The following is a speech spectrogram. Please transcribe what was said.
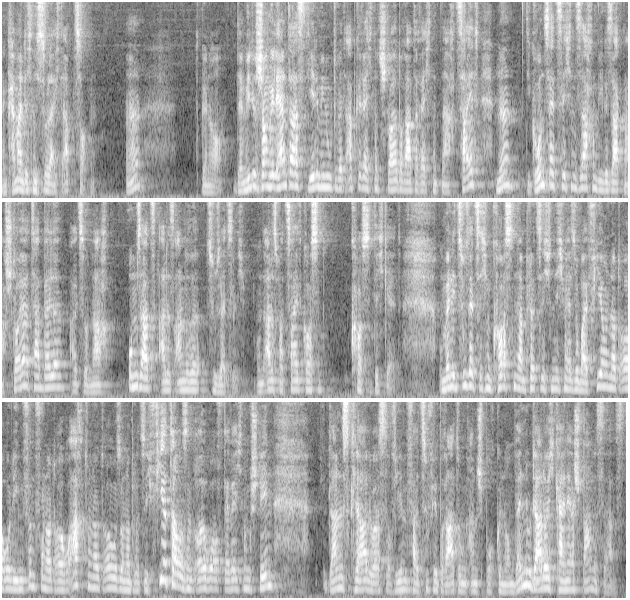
dann kann man dich nicht so leicht abzocken. Ne? Genau. Denn wie du schon gelernt hast, jede Minute wird abgerechnet, Steuerberater rechnet nach Zeit. Ne? Die grundsätzlichen Sachen, wie gesagt, nach Steuertabelle, also nach Umsatz, alles andere zusätzlich. Und alles, was Zeit kostet, kostet dich Geld. Und wenn die zusätzlichen Kosten dann plötzlich nicht mehr so bei 400 Euro liegen, 500 Euro, 800 Euro, sondern plötzlich 4000 Euro auf der Rechnung stehen, dann ist klar, du hast auf jeden Fall zu viel Beratung in Anspruch genommen, wenn du dadurch keine Ersparnisse hast.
